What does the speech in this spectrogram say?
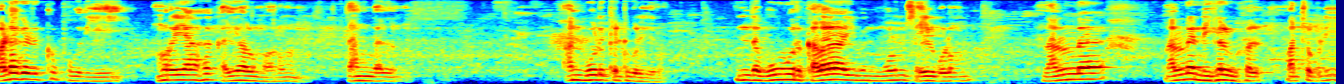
வடகிழக்கு பகுதியை முறையாக கையாளுமாறும் தங்கள் அன்போடு கேட்டுக்கொள்கிறோம். இந்த ஒவ்வொரு கல ஆய்வின் மூலம் செயல்படும் நல்ல நல்ல நிகழ்வுகள் மற்றபடி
